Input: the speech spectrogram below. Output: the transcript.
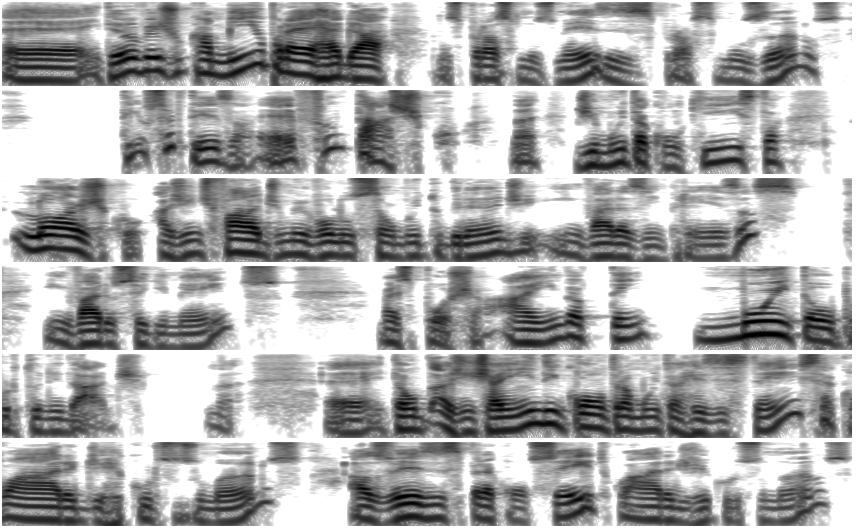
É, então, eu vejo o caminho para RH nos próximos meses, próximos anos, tenho certeza, é fantástico, né? de muita conquista. Lógico, a gente fala de uma evolução muito grande em várias empresas, em vários segmentos, mas, poxa, ainda tem muita oportunidade. Né? É, então, a gente ainda encontra muita resistência com a área de recursos humanos, às vezes preconceito com a área de recursos humanos,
